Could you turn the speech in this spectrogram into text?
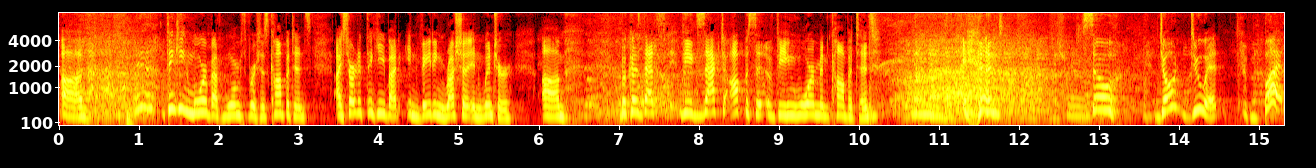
Um, thinking more about warmth versus competence, I started thinking about invading Russia in winter. Um, because that's the exact opposite of being warm and competent. and so don't do it. But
